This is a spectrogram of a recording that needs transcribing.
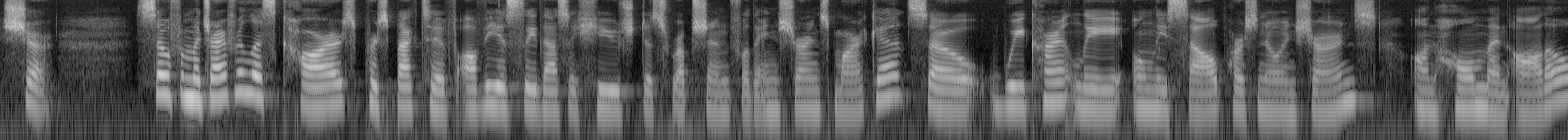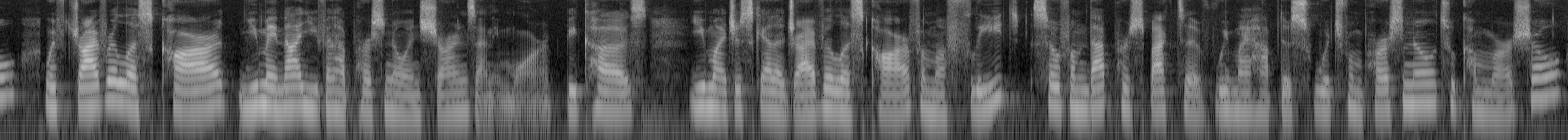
Sure. So, from a driverless car's perspective, obviously that's a huge disruption for the insurance market. So, we currently only sell personal insurance on home and auto. With driverless car, you may not even have personal insurance anymore because you might just get a driverless car from a fleet. So from that perspective, we might have to switch from personal to commercial.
